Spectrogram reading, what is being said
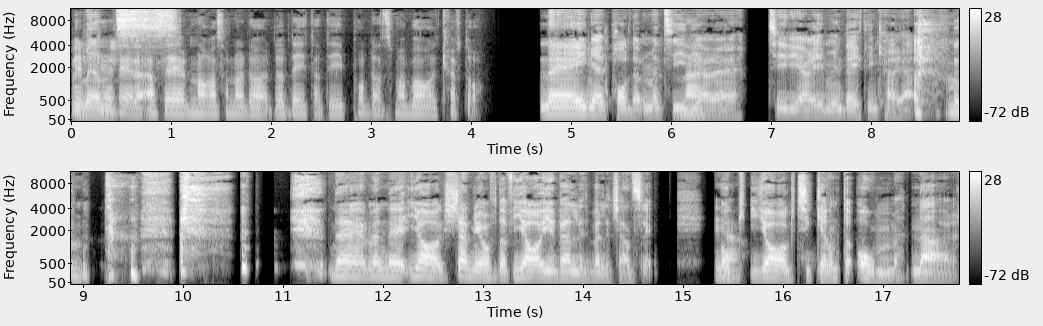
Vilka mäns... är det? Alltså, är det några som du, har- du har dejtat i podden som har varit kräftor? Nej, inga i podden, men tidigare, tidigare i min datingkarriär. Mm. Nej, men eh, jag känner ju ofta, för jag är ju väldigt, väldigt känslig. Ja. Och jag tycker inte om när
